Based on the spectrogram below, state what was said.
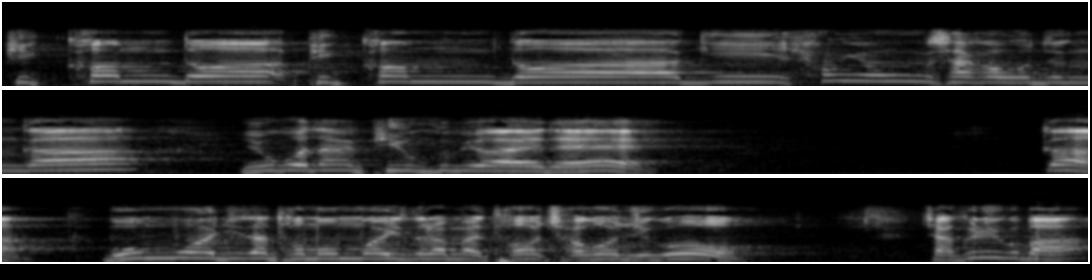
become 더, become 더하기 형용사가 오든가, 요거 다음에 비구급이 와야 돼. 그니까, 못 모아지다 더 못 모아지더란 말, 더 적어지고, 자, 그리고 봐.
